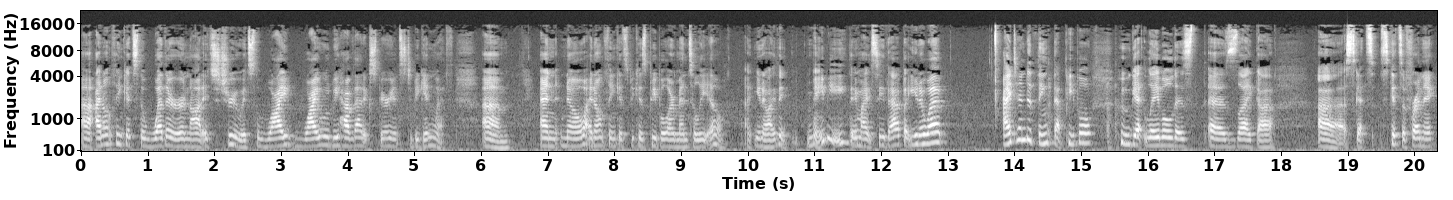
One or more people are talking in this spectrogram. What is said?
Uh, I don't think it's the whether or not it's true. It's the why. Why would we have that experience to begin with? Um, and no, I don't think it's because people are mentally ill. You know, I think maybe they might see that, but you know what? I tend to think that people who get labeled as as like uh, uh, schiz- schizophrenic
